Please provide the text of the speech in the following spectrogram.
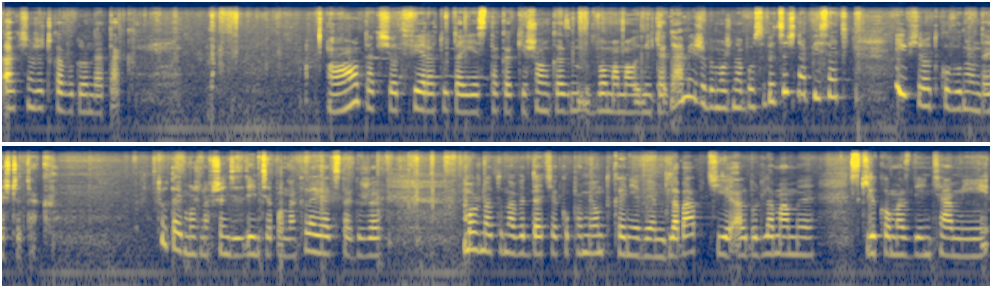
a książeczka wygląda tak. O, tak się otwiera. Tutaj jest taka kieszonka z dwoma małymi tagami, żeby można było sobie coś napisać. I w środku wygląda jeszcze tak. Tutaj można wszędzie zdjęcia ponaklejać, także można to nawet dać jako pamiątkę, nie wiem, dla babci albo dla mamy z kilkoma zdjęciami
